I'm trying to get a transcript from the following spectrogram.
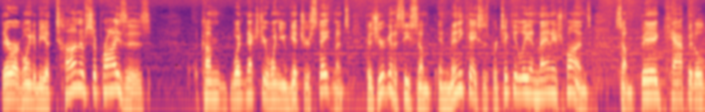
there are going to be a ton of surprises come what next year when you get your statements because you're going to see some in many cases particularly in managed funds some big capital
